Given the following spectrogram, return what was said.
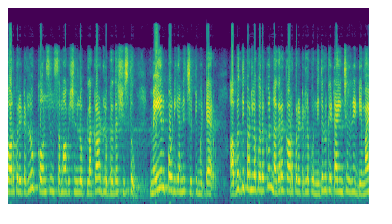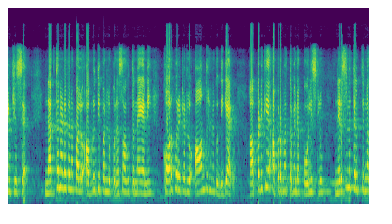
కార్పొరేటర్లు కౌన్సిలింగ్ సమావేశంలో ప్లకార్డులు ప్రదర్శిస్తూ మేయర్ పోడియాన్ని చుట్టుముట్టారు. అభివృద్ధి పనుల కొరకు నగర కార్పొరేటర్లకు నిధులు కేటాయించాలని డిమాండ్ చేశారు. నత్తనడకన పలు అభివృద్ధి పనులు కొనసాగుతున్నాయని కార్పొరేటర్లు ఆందోళనకు దిగారు. అప్పటికే అప్రమత్తమైన పోలీసులు నిరసన తెలుపుతున్న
